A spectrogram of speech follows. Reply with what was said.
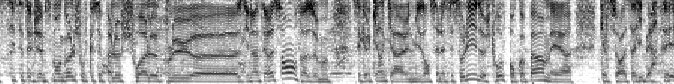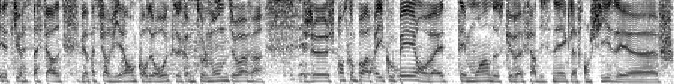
Si c'était James Mangold, je trouve que c'est pas le choix le plus inintéressant. Enfin, c'est quelqu'un qui a une mise en scène assez solide, je trouve. Pourquoi pas Mais euh, quelle sera sa liberté? Est-ce qu'il va se pas faire, il va pas se faire virer en cours de route comme tout le monde, tu vois? Enfin, je, je pense qu'on pourra pas y couper. On va être témoin de ce que va faire Disney avec la franchise. Et euh, pff,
